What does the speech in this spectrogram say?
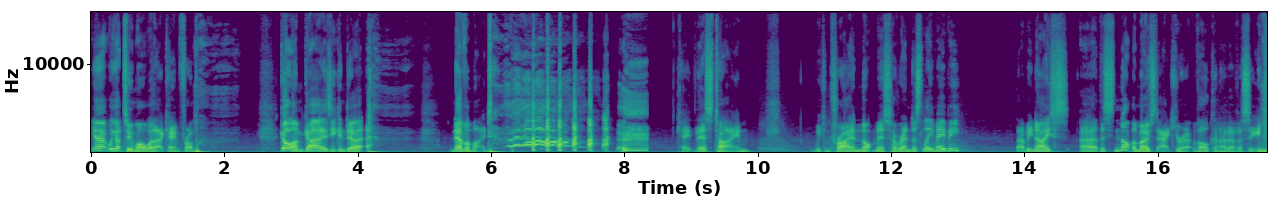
yeah, we got two more where that came from. Go on, guys, you can do it. Never mind. okay, this time we can try and not miss horrendously, maybe? That'd be nice. Uh, this is not the most accurate Vulcan I've ever seen.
